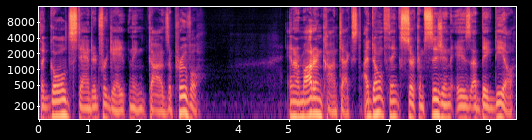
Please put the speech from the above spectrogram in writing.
the gold standard for gaining God's approval. In our modern context, I don't think circumcision is a big deal,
